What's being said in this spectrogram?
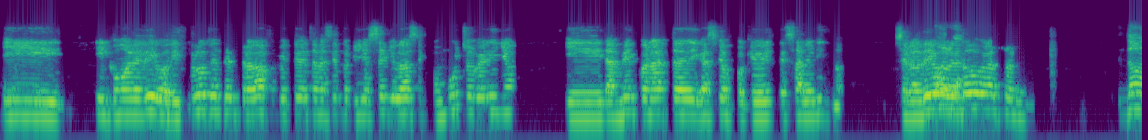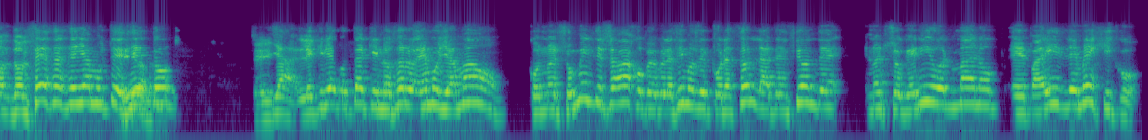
Y, y como les digo, disfruten del trabajo que ustedes están haciendo, que yo sé que lo hacen con mucho cariño y también con alta dedicación, porque te sale lindo. Se lo digo Oiga. de todo corazón. Don, don César se llama usted, Sí, ¿cierto? Sí. Ya, le quería contar que nosotros hemos llamado con nuestro humilde trabajo, pero que le hacemos del corazón, la atención de nuestro querido hermano eh, país de México.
